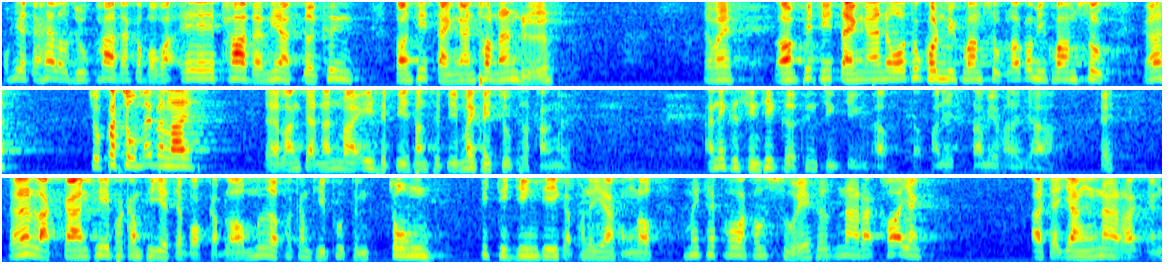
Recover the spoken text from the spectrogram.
ผมอยากจะให้เราดูภาพแล้วก็บอกว่าเอ๊ภาพแบบนี้เกิดขึ้นตอนที่แต่งงานเท่านั้นหรือใช่ไหม ตอนพิธีแต่งงานโอ้ทุกคนมีความสุขเราก็มีความสุขนะจูบก็จูบไม่เป็นไร แต่หลังจากนั้นมา 20 ปี 30 ปี ไม่เคยจูบสักครั้งเลย อันนี้คือสิ่งที่เกิดขึ้นจริง ๆ ครับกับพระนิสามีภรรยาโอเคดังนั้นหลักการที่พระคัมภีร์จะบอกกับเราเมื่อพระคัมภีร์พูดถึงจงปิติยินดีกับภรรยาของเรา ไม่ใช่เพราะว่าเขาสวยเขาน่ารักเขายังอาจจะยังน่ารักยัง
